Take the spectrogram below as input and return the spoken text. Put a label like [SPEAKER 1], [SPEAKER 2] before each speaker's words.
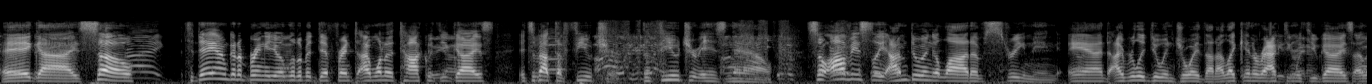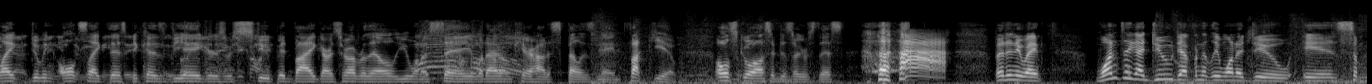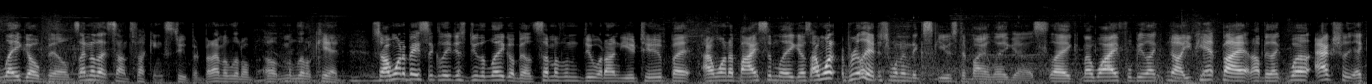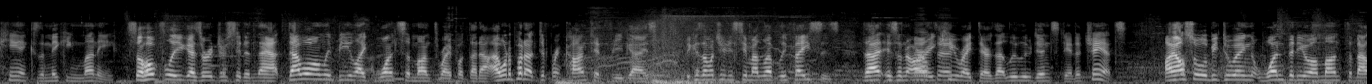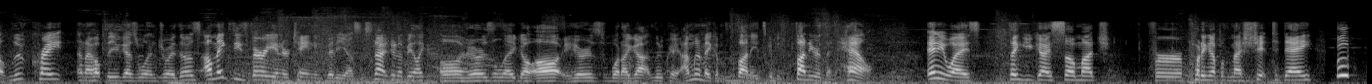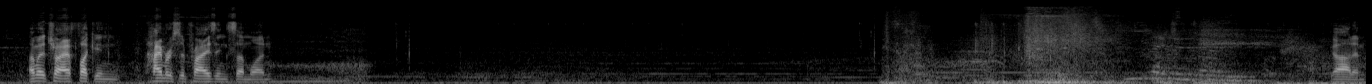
[SPEAKER 1] Hey guys, so today I'm gonna bring you a little bit different. I want to talk with you guys. It's about the future. The future is now. So obviously I'm doing a lot of streaming, and I really do enjoy that. I like interacting with you guys. I like doing alts like this because Viegers or stupid Vigars, whoever the hell you want to say, but I don't care how to spell his name. Fuck you. Old school also deserves this. but anyway, one thing I do definitely want to do is some Lego builds. I know that sounds fucking stupid, but I'm a little I'm a little kid. So I want to basically just do the Lego builds. Some of them do it on YouTube, but I want to buy some Legos. I want really I just want an excuse to buy Legos. Like my wife will be like, "No, you can't buy it." And I'll be like, "Well, actually I can cuz I'm making money." So hopefully you guys are interested in that. That will only be like once a month where I put that out. I want to put out different content for you guys because I want you to see my lovely faces. That is an REQ right there. That Lulu didn't stand a chance. I also will be doing one video a month about Loot Crate, and I hope that you guys will enjoy those. I'll make these very entertaining videos. It's not going to be like, oh, here's a Lego, oh, here's what I got Loot Crate. I'm going to make them funny. It's going to be funnier than hell. Anyways, thank you guys so much for putting up with my shit today. Boop! I'm going to try a fucking Heimer surprising someone. Got him.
